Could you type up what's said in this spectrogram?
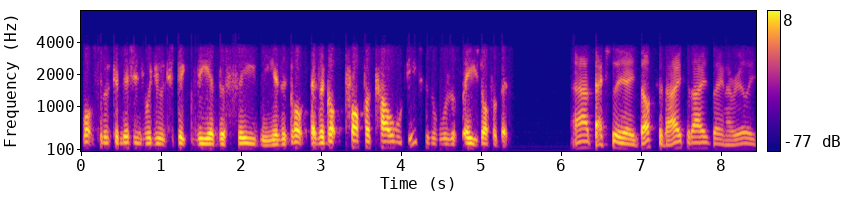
what sort of conditions would you expect there this evening? Has it got has it got proper cold yet, or was it eased off a bit? Uh, it's actually eased off today. Today's been a really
